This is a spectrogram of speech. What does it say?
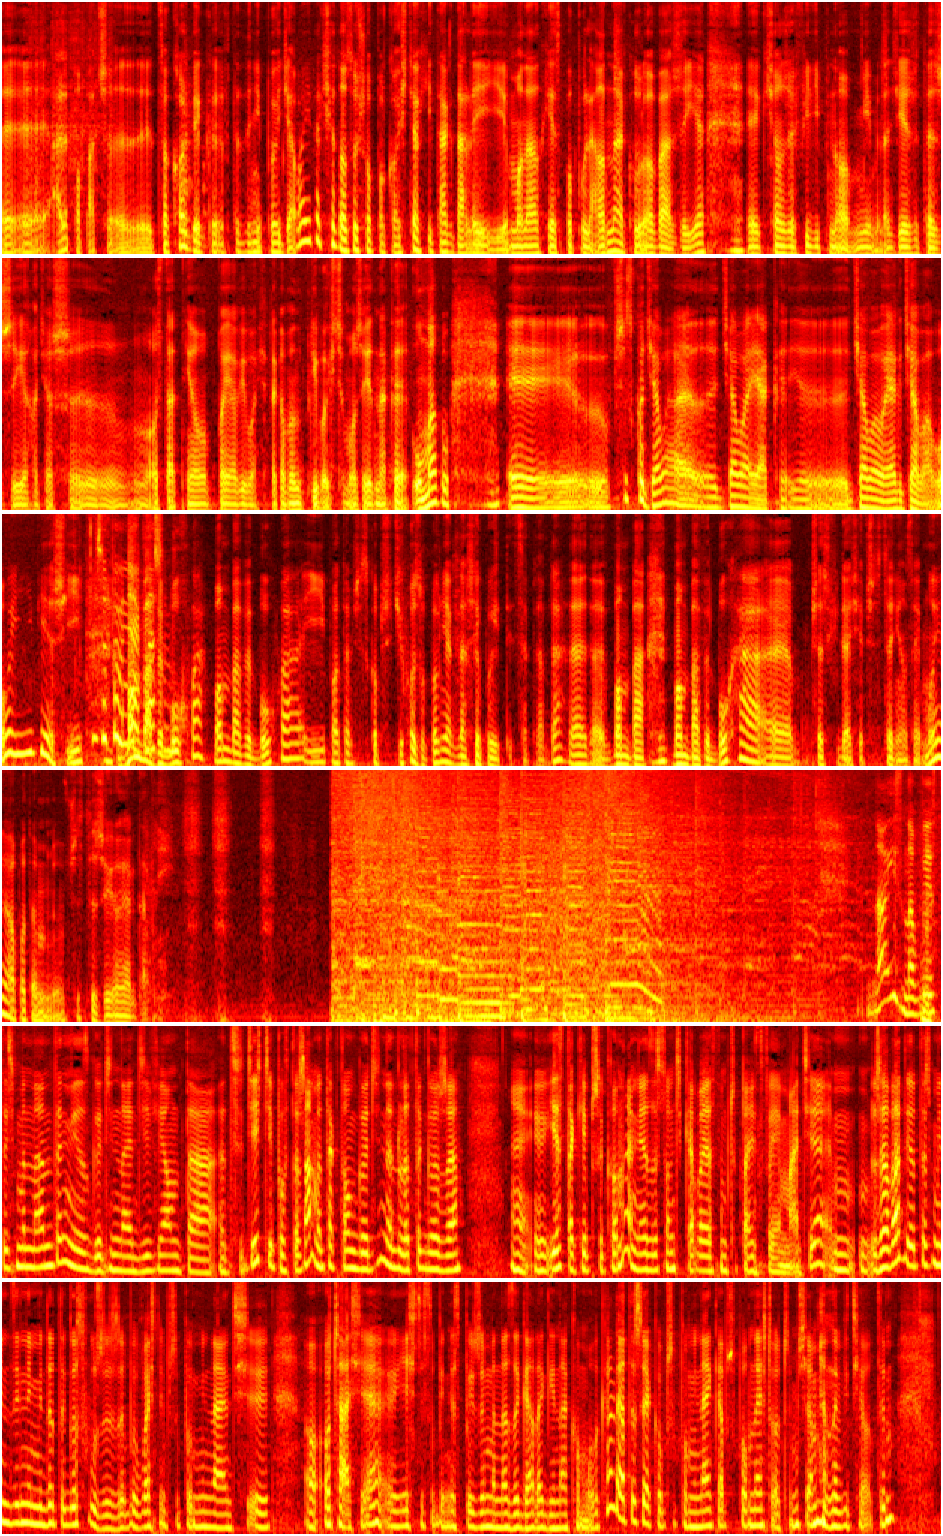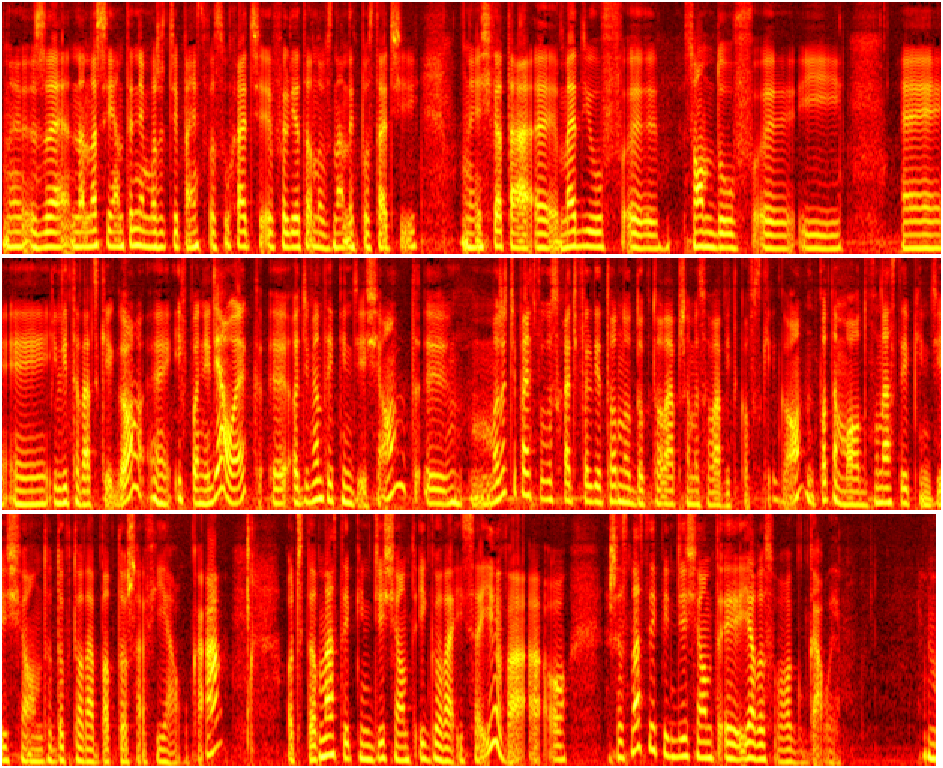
ale popatrz, e, cokolwiek wtedy nie powiedziała i tak się rozeszło po kościach i tak dalej. Monarchia jest popularna, królowa żyje. E, książę Filip, no miejmy nadzieję, że też żyje, chociaż ostatnio pojawiła się taka wątpliwość, czy może jednak umarł. Wszystko działa, działa jak, działało jak działało i wiesz, i zupełnie bomba naszym... wybuchła, bomba wybuchła i potem wszystko przycichło, zupełnie jak w naszej polityce, prawda? Bomba, bomba wybucha, przez chwilę się wszyscy nią zajmują, a potem wszyscy żyją jak dawniej. No i znowu jesteśmy na antenie, jest godzina 9.30. Powtarzamy tak tą godzinę, dlatego że e, jest takie przekonanie, zresztą ciekawa jestem, czy Państwo je macie, że radio też między innymi do tego służy, żeby właśnie przypominać y, o, o czasie, jeśli sobie nie spojrzymy na zegarek i na komórkę, ale ja też jako przypominajka przypomnę jeszcze o czymś, a mianowicie o tym, y, że na naszej antenie możecie Państwo słuchać felietonów znanych postaci y, świata mediów, sądów i i literackiego. I w poniedziałek o 9.50 możecie Państwo wysłuchać felietonu doktora Przemysława Witkowskiego. Potem o 12.50 doktora Bartosza Fijałka. O 14.50 Igora Isajewa, a o 16.50 Jarosława Gugały.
